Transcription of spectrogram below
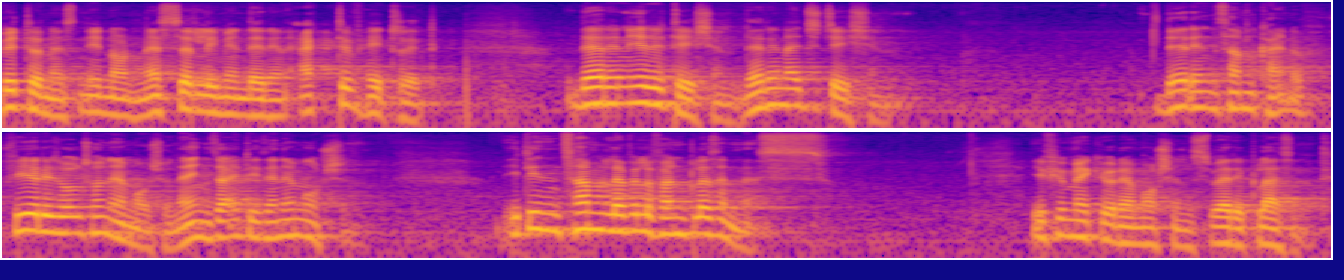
Bitterness need not necessarily mean they're in active hatred, they're in irritation, they're in agitation. They're in some kind of… fear is also an emotion, anxiety is an emotion. It is in some level of unpleasantness. If you make your emotions very pleasant,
